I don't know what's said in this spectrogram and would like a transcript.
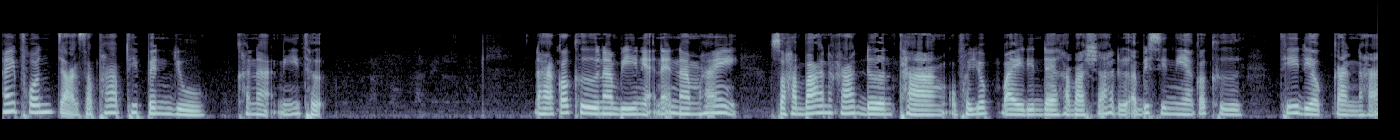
ให้พ้นจากสภาพที่เป็นอยู่ขณะนี้เถอะ นะคะก็คือนบีเนี่ยแนะนำให้สหบ้านนะคะเดินทางอพยพไปดินแดนฮาบาชาหรืออบิสซิเนียก็คือที่เดียวกันนะคะ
